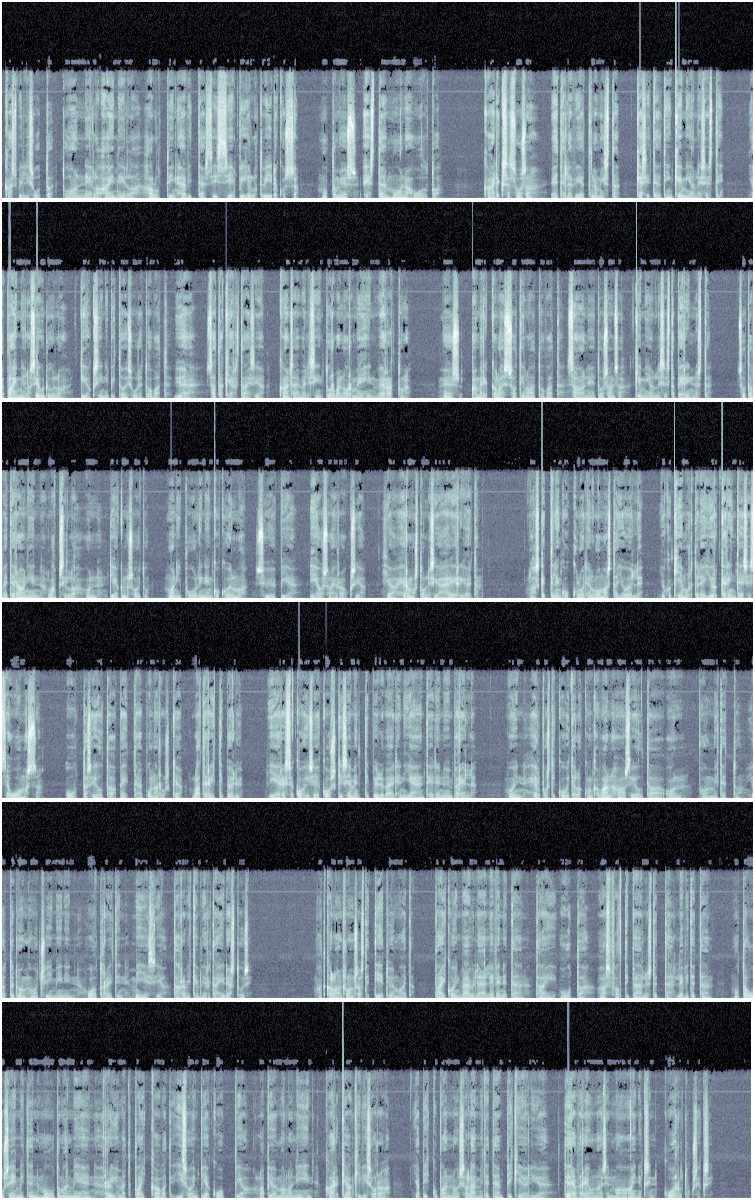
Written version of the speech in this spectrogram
Kasvillisuutta tuhonneilla aineilla haluttiin hävittää sissien piilot viidakossa, mutta myös estää muonahuolto. Kahdeksasosa Etelä-Vietnamista käsiteltiin kemiallisesti ja pahimmilla seuduilla dioksiinipitoisuudet ovat yhä satakertaisia kansainvälisiin turvanormeihin verrattuna. Myös amerikkalaissotilaat ovat saaneet osansa kemiallisesta perinnöstä. Sotaveteraanien lapsilla on diagnosoitu monipuolinen kokoelma syöpiä, ihosairauksia ja hermostollisia häiriöitä. Laskettelen kukkuloiden lomasta joelle, joka kiemurtelee jyrkkärinteisessä uomassa. Uutta siltaa peittää punaruskea lateriittipöly. Vieressä kohisee koski sementtipylväiden jäänteiden ympärillä. Voin helposti kuvitella, kuinka vanhaa siltaa on pommitettu, jotta Duong Ho Chi Minin huoltoreitin mies- ja tarvikevirta hidastuisi. Matkalla on runsaasti tietyömaita. Paikoin väylää levennetään tai uutta asfalttipäällystä levitetään, mutta useimmiten muutaman miehen ryhmät paikkaavat isoimpia kuoppia lapioimalla niihin karkea kivisoraa ja pikkupannoissa lämmitetään pikiöljyä teräväreunaisen maa-aineksen kuorrutukseksi.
